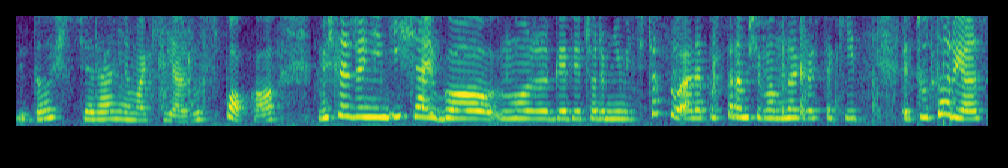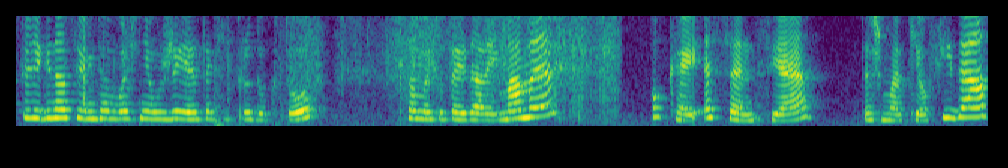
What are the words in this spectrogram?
do ścierania makijażu. Spoko. Myślę, że nie dzisiaj, bo może wieczorem nie mieć czasu, ale postaram się Wam nagrać taki tutorial z pielęgnacją i tam właśnie użyję takich produktów. Co my tutaj dalej mamy? Ok, esencje, też marki Ofiga.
